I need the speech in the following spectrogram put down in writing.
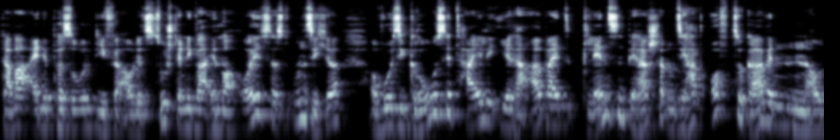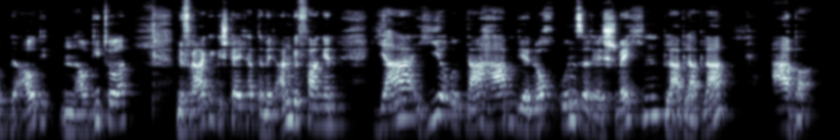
Da war eine Person, die für Audits zuständig war, immer äußerst unsicher, obwohl sie große Teile ihrer Arbeit glänzend beherrscht hat und sie hat oft sogar, wenn ein, Audit, ein Auditor eine Frage Frage gestellt hat, damit angefangen, ja, hier und da haben wir noch unsere Schwächen, bla bla bla, aber,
